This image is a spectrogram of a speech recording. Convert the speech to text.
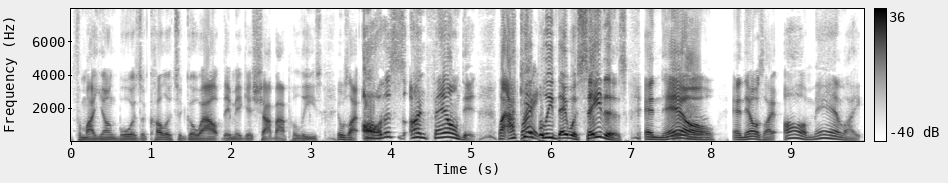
for my young boys of color to go out, they may get shot by police." It was like, "Oh, this is unfounded." Like I can't Right. believe they would say this. And now mm-hmm. And then I was like, oh man, like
